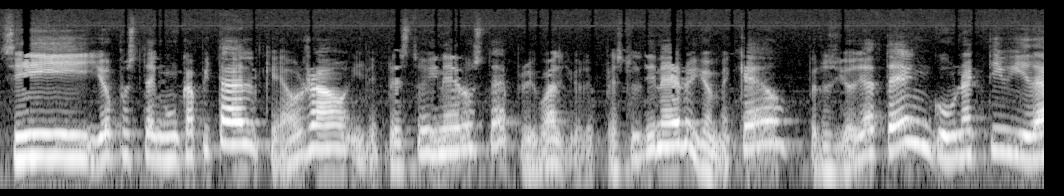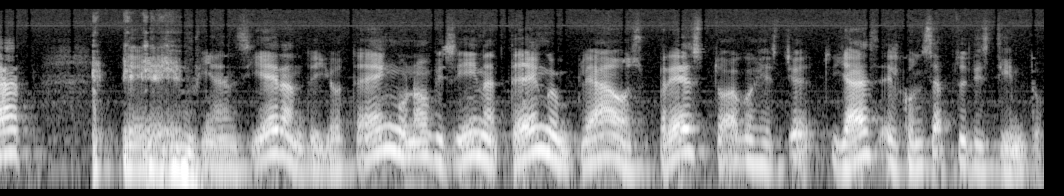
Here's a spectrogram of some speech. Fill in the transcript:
Si yo pues tengo un capital que he ahorrado y le presto dinero a usted, pero igual yo le presto el dinero y yo me quedo, pero si yo ya tengo una actividad eh, financiera, donde yo tengo una oficina, tengo empleados, presto, hago gestión, ya es, el concepto es distinto.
